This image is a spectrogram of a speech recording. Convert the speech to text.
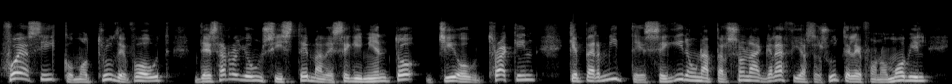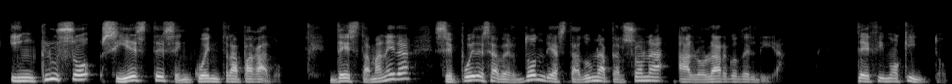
Fue así como True Vote desarrolló un sistema de seguimiento geo-tracking que permite seguir a una persona gracias a su teléfono móvil, incluso si éste se encuentra apagado. De esta manera se puede saber dónde ha estado una persona a lo largo del día. Décimo quinto.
